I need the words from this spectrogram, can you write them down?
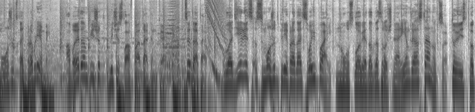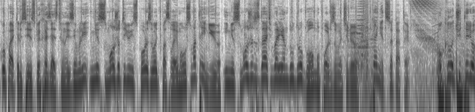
может стать проблемой. Об этом пишет Вячеслав Потапенко. Цитата. «Владелец сможет перепродать свой пай, но условия долгосрочной аренды останутся. То есть покупатель сельскохозяйственной земли не сможет ее использовать по своему усмотрению и не сможет сдать в аренду другому пользователю». Конец цитаты. Около 4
